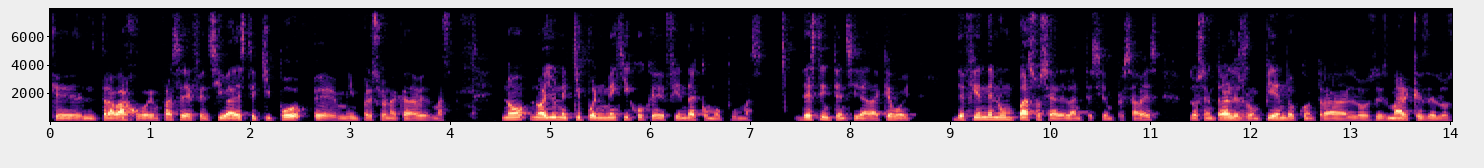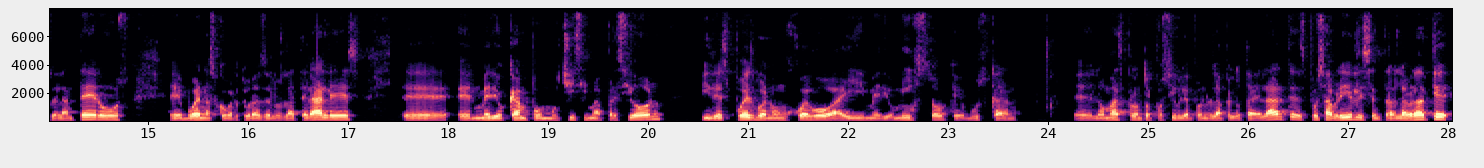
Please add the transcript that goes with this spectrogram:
el trabajo en fase defensiva de este equipo eh, me impresiona cada vez más no, no hay un equipo en México que defienda como Pumas. De esta intensidad, ¿a qué voy? Defienden un paso hacia adelante siempre, ¿sabes? Los centrales rompiendo contra los desmarques de los delanteros, eh, buenas coberturas de los laterales, el medio campo muchísima presión y después, bueno, un juego ahí medio mixto que buscan eh, lo más pronto posible poner la pelota adelante, después abrirle y centrar. La verdad que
